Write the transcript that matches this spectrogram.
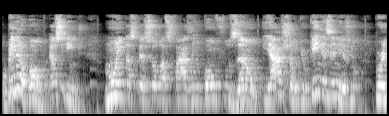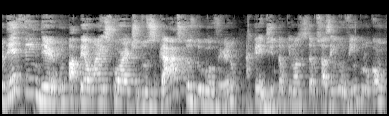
O primeiro ponto é o seguinte: muitas pessoas fazem confusão e acham que o keynesianismo por defender um papel mais forte dos gastos do governo, acreditam que nós estamos fazendo um vínculo com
